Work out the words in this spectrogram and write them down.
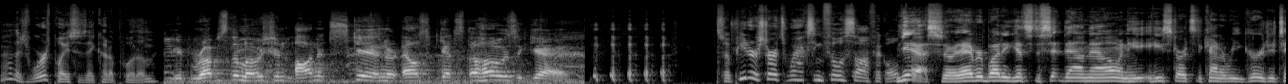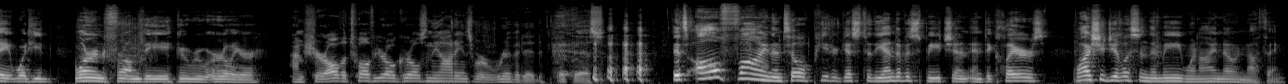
Oh, there's worse places they could have put him. It rubs the lotion on its skin or else it gets the hose again. So Peter starts waxing philosophical. Yes, so everybody gets to sit down now and he, he starts to kind of regurgitate what he'd learned from the guru earlier. I'm sure all the 12 year old girls in the audience were riveted at this. It's all fine until Peter gets to the end of his speech and, and declares, Why should you listen to me when I know nothing?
